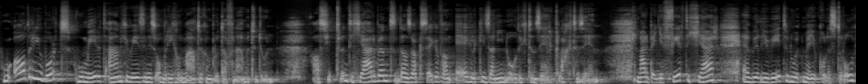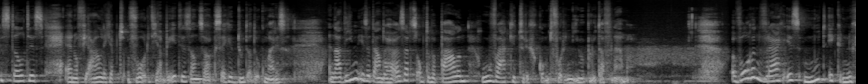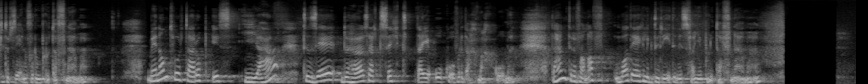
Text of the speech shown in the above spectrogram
Hoe ouder je wordt, hoe meer het aangewezen is om regelmatig een bloedafname te doen. Als je 20 jaar bent, dan zou ik zeggen van eigenlijk is dat niet nodig tenzij er klachten zijn. Maar ben je 40 jaar en wil je weten hoe het met je cholesterol gesteld is en of je aanleg hebt voor diabetes, dan zou ik zeggen doe dat ook maar eens. En nadien is het aan de huisarts om te bepalen hoe vaak je terugkomt voor een nieuwe bloedafname. Een volgende vraag is: moet ik nuchter zijn voor een bloedafname? Mijn antwoord daarop is ja, tenzij de huisarts zegt dat je ook overdag mag komen. Dat hangt ervan af wat eigenlijk de reden is van je bloedafname.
